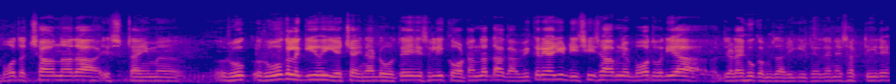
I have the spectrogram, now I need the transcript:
ਬਹੁਤ ਅੱਛਾ ਉਹਨਾਂ ਦਾ ਇਸ ਟਾਈਮ ਰੋਕ ਰੋਕ ਲੱਗੀ ਹੋਈ ਹੈ ਚਾਈਨਾ ਡੋਰ ਤੇ, ਇਸ ਲਈ ਕਾਟਨ ਦਾ ਧਾਗਾ ਵਿਕ ਰਿਹਾ ਜੀ। ਡੀਸੀ ਸਾਹਿਬ ਨੇ ਬਹੁਤ ਵਧੀਆ ਜਿਹੜਾ ਹੁਕਮ ਜਾਰੀ ਕੀਤੇ ਦੇ ਨੇ ਸਖਤੀ ਦੇ।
